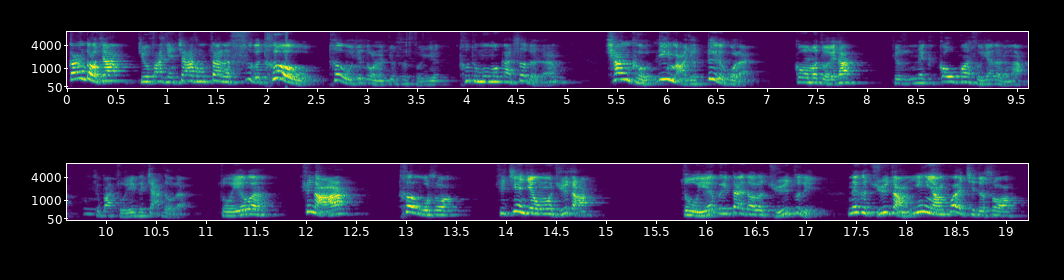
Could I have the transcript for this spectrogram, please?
刚到家就发现家中站了四个特务，特务这种人就是属于偷偷摸摸干事的人，嗯枪口立马就对了过来，跟我们左爷他就是那个高官手下的人啊，嗯就把左爷给架走了。左爷问去哪儿？特务说去见见我们局长。祖爷被带到了局子里，那个局长阴阳怪气的说：“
